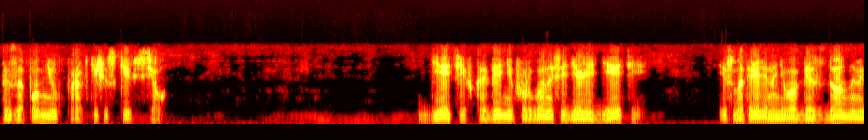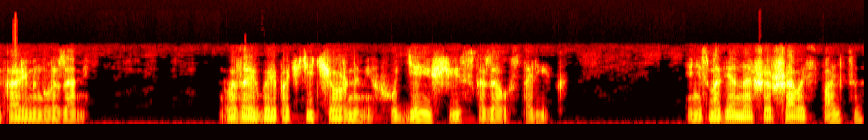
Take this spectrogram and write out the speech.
ты запомнил практически все. Дети. В кабине фургона сидели дети и смотрели на него бездонными карими глазами. Глаза их были почти черными. «Худеющий», — сказал старик. И, несмотря на шершавость пальца,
